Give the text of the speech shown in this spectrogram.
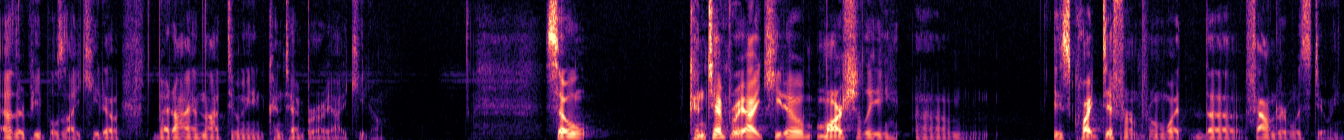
other people's Aikido, but I am not doing contemporary Aikido. So, contemporary Aikido, martially, um, is quite different from what the founder was doing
